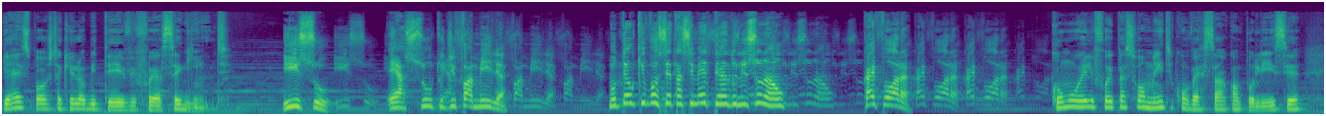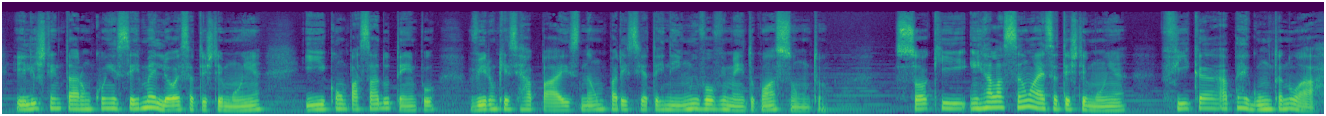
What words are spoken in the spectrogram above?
e a resposta que ele obteve foi a seguinte: Isso é assunto de família. Não tem o que você tá se metendo nisso não. Cai fora. Cai fora, cai fora. Como ele foi pessoalmente conversar com a polícia, eles tentaram conhecer melhor essa testemunha e, com o passar do tempo, viram que esse rapaz não parecia ter nenhum envolvimento com o assunto. Só que, em relação a essa testemunha, fica a pergunta no ar:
